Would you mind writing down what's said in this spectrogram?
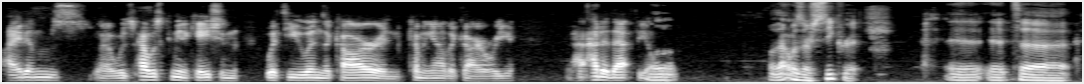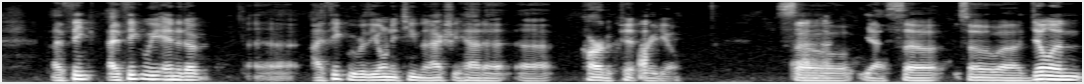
items? Uh, was how was communication with you in the car and coming out of the car? Were you? How did that feel? Well, that was our secret. It, it uh, I think, I think we ended up. Uh, I think we were the only team that actually had a, a car to pit radio. So yeah, so so uh, Dylan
